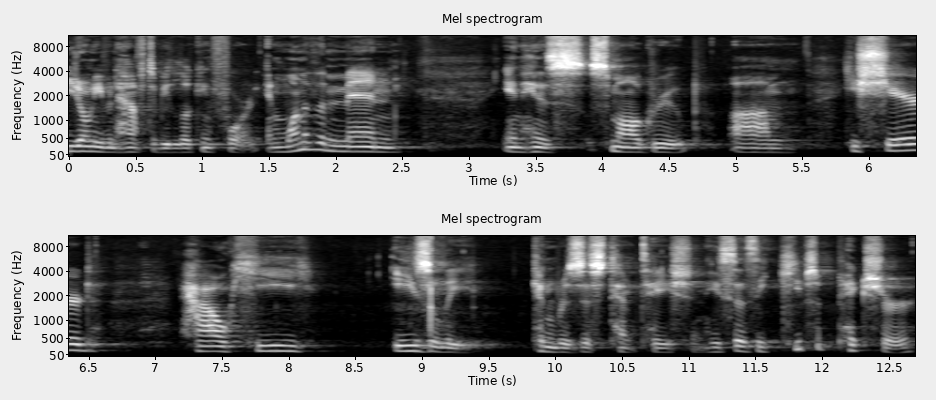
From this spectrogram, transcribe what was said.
You don't even have to be looking for it. And one of the men in his small group, um, he shared how he easily can resist temptation. He says he keeps a picture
